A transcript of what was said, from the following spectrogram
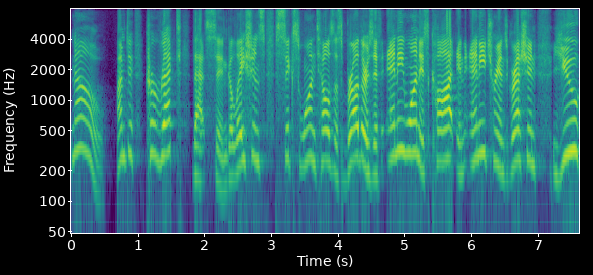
No, I'm to correct that sin. Galatians 6:1 tells us, "Brothers, if anyone is caught in any transgression, you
